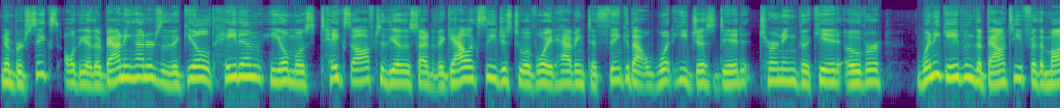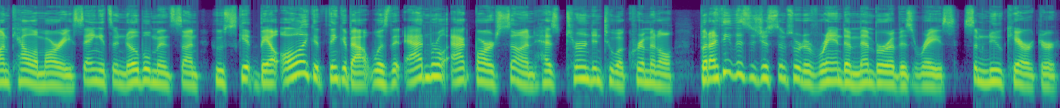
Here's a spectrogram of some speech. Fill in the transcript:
Number 6, all the other bounty hunters of the guild hate him. He almost takes off to the other side of the galaxy just to avoid having to think about what he just did, turning the kid over. When he gave him the bounty for the Mon Calamari, saying it's a nobleman's son who skipped bail, all I could think about was that Admiral Ackbar's son has turned into a criminal, but I think this is just some sort of random member of his race, some new character.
